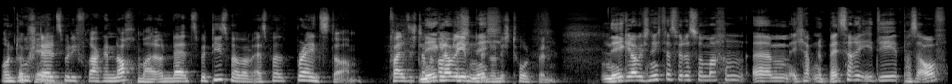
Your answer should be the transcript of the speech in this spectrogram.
und du Okay. stellst mir die Frage nochmal und nennst mir diesmal beim ersten Mal Brainstorm. Falls ich dann Nee, noch Leben bin nicht. und nicht tot bin. Nee, glaube ich nicht, dass wir das so machen. Ähm, ich habe eine bessere Idee, pass auf.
